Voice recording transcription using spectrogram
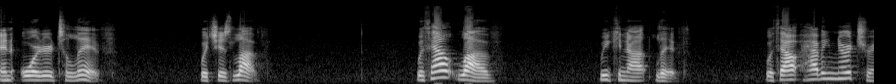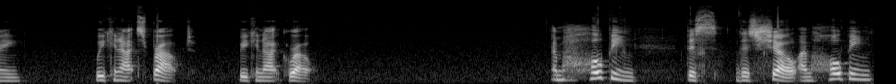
in order to live, which is love. Without love, we cannot live. Without having nurturing, we cannot sprout. We cannot grow. I'm hoping this this show, I'm hoping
